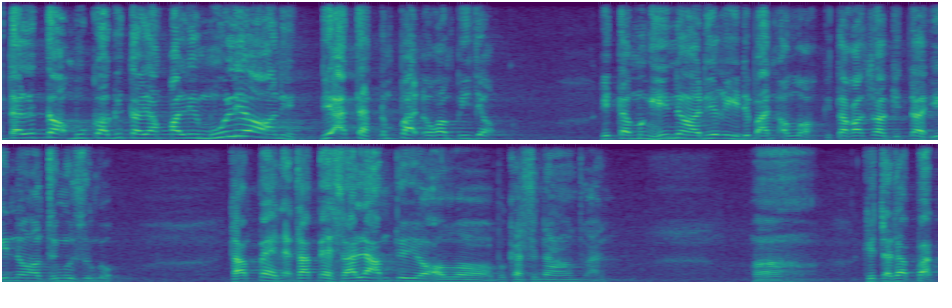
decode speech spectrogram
Kita letak muka kita yang paling mulia ni di atas tempat orang pijak. Kita menghina diri depan Allah. Kita rasa kita hina sungguh-sungguh. Sampai nak sampai salam tu ya Allah, bukan senang tuan. Ha, kita dapat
